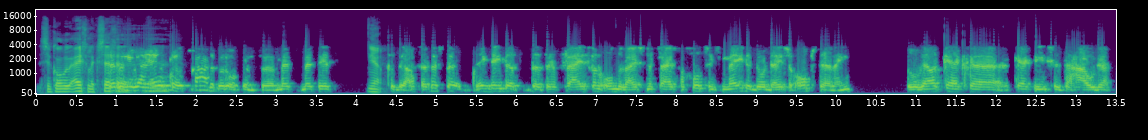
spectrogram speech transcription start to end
dus ik u eigenlijk zeggen... We hebben nu wel heel veel schade berokkend uh, met, met dit ja. gedrag. Dus de, ik denk dat, dat de vrijheid van onderwijs en de vrijheid van godsdienst mede door deze opstelling, door wel kerk, uh, kerkdiensten te houden,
